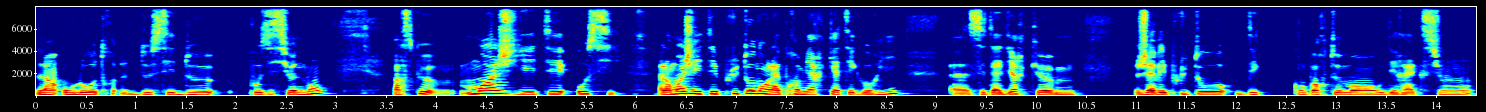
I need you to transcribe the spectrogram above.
l'un ou l'autre de ces deux positionnement parce que moi j'y ai été aussi. Alors moi j'ai été plutôt dans la première catégorie, euh, c'est-à-dire que hum, j'avais plutôt des comportements ou des réactions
